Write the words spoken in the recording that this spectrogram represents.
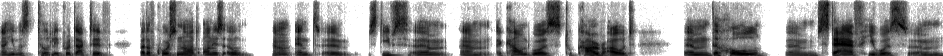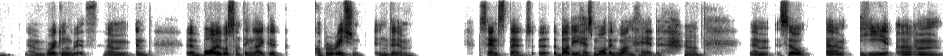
Uh, he was totally productive, but of course not on his own. and um, Steve's um, um, account was to carve out um, the whole staff he was working with. and a Boyle was something like a corporation in the sense that a body has more than one head. um, so um, he um,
